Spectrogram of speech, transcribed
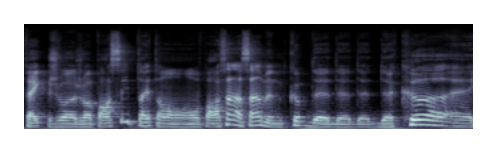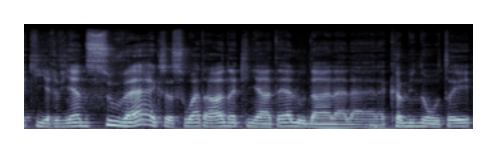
fait que je vais, je vais passer, peut-être, on, on va passer ensemble une coupe de, de, de, de cas euh, qui reviennent souvent, que ce soit à travers notre clientèle ou dans la, la, communauté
